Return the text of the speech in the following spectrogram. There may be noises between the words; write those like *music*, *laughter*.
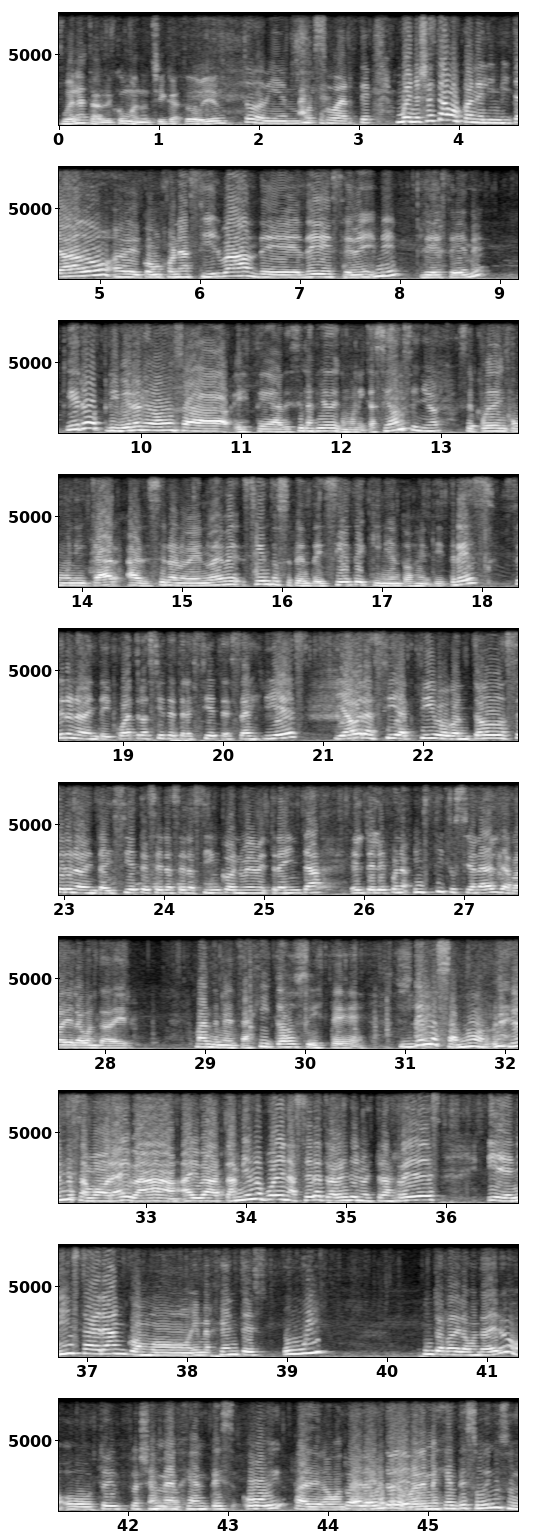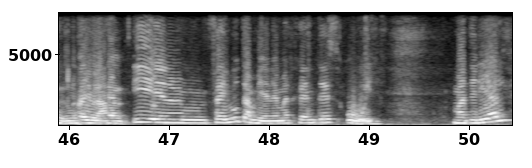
Buenas tardes, ¿cómo andan chicas? ¿Todo bien? Todo bien, por Acá. suerte. Bueno, ya estamos con el invitado, eh, con Jonás Silva de DSM. DSM. Quiero, primero le vamos a, este, a decir las vías de comunicación. Sí, señor. Se pueden comunicar al 099-177-523. 094-737-610 y ahora sí activo con todo 097-005-930 el teléfono institucional de Radio El Aguantadero. Manden mensajitos, este, denos amor. *laughs* Denos amor, ahí va, ahí va. También lo pueden hacer a través de nuestras redes y en Instagram como emergentes UI. ¿Punto Radio El Aguantadero o estoy flasheando? Emergentes Uy, Radio La Aguantadero, Radio pero Emergentes Uy nos, nos Ahí va. Y en Facebook también, emergentes UI. Material,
